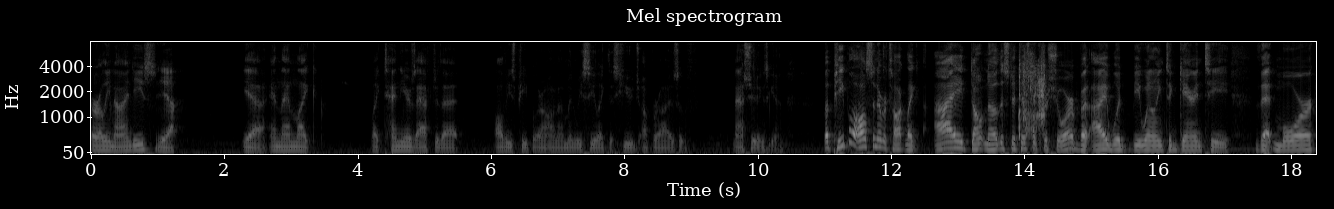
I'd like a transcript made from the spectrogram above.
early 90s. Yeah. Yeah, and then like like 10 years after that, all these people are on them, and we see like this huge uprise of mass shootings again. But people also never talk. Like I don't know the statistic for sure, but I would be willing to guarantee that more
